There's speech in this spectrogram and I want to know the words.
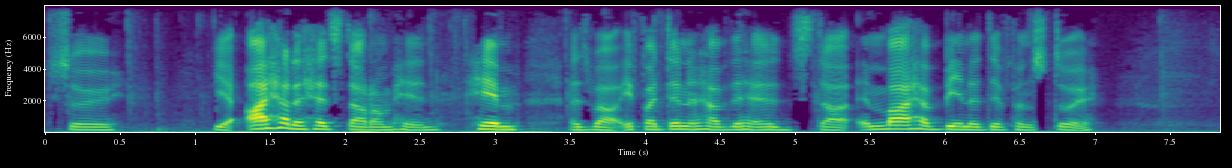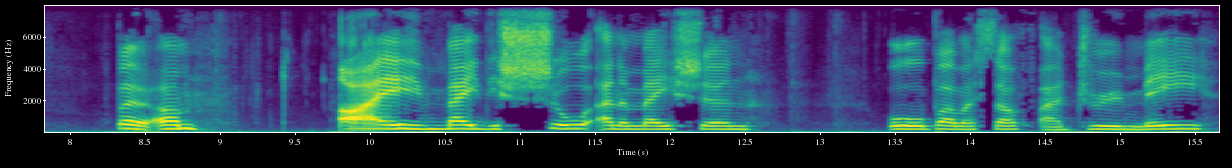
So, yeah, I had a head start on him, him as well. If I didn't have the head start, it might have been a different story. But um, I made this short animation all by myself. I drew me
